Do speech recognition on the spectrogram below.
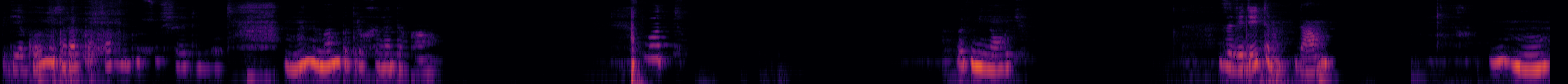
під якою я зараз просто буду сушити. У мене лампа трохи не така. От. От мій ноготь. Завідите? Да. Угу.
